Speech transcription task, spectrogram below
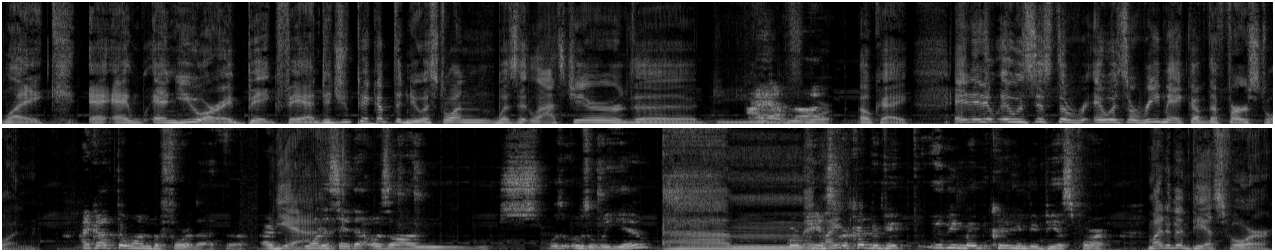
Like, and and you are a big fan. Did you pick up the newest one? Was it last year or the? Year I have not. Okay, and it, it was just the it was a remake of the first one. I got the one before that though. I Yeah. want to say that was on. Was it was it Wii U Um, or it PS? might, could maybe, maybe could even be PS4. might have been PS4,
